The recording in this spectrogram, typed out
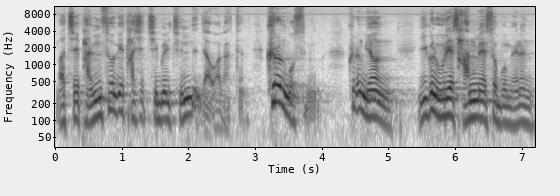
마치 반석에 다시 집을 짓는 자와 같은 그런 모습입니다. 그러면 이걸 우리의 삶에서 보면은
